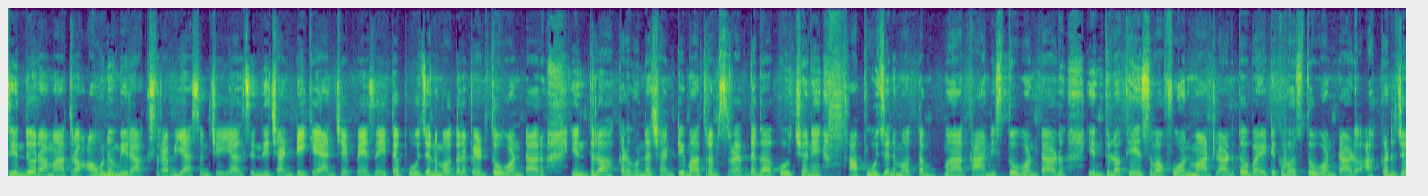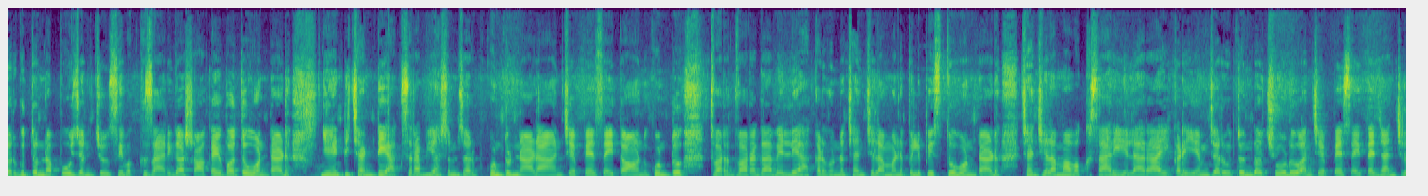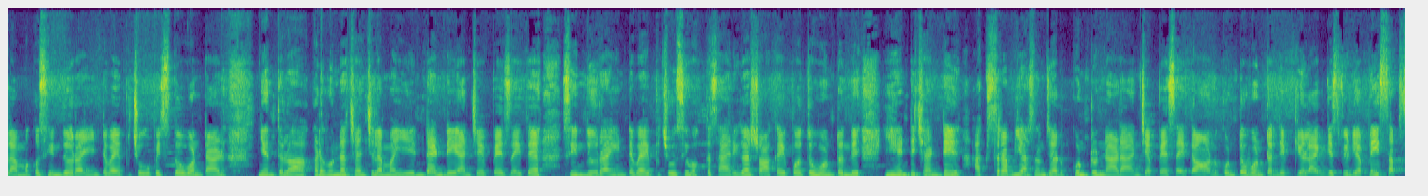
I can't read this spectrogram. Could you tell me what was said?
సింధూర మాత్రం అవును మీరు అక్షరాభ్యాసం చేయాల్సింది చంటికే అని చెప్పేసి అయితే పూజను మొదలు పెడుతూ ఉంటారు. ఇంతలో అక్కడ ఉన్న చంటి మాత్రం శ్రద్ధగా కూర్చొని ఆ పూజను మొత్తం కానిస్తూ ఉంటాడు. ఇంతలో కేశవ ఫోన్ మాట్లాడుతూ బయటకు వస్తూ ఉంటాడు. అక్కడ జరుగుతున్న పూజను చూసి ఒక్కసారిగా షాక్ అయిపోతూ ఉంటాడు. ఏంటి చంటి అక్షరాభ్యాసం జరుపుకుంటున్నాడా? అని చెప్పేసి అయితే అనుకుంటూ త్వర త్వరగా వెళ్ళి అక్కడ ఉన్న చంచలమ్మని పిలిపిస్తూ ఉంటాడు. చంచలమ్మ ఒక్కసారి ఇలా రా ఇక్కడ ఏం జరుగుతుందో చూడు అని చెప్పేసి అయితే చంచలమ్మకు సింధూర ఇంటి వైపు చూపిస్తూ ఉంటాడు. ఇంతలో అక్కడ ఉన్న చంచలమ్మ ఏంటండి? అని చెప్పేసి అయితే సింధూర ఇంటి వైపు చూసి ఒక్కసారిగా షాక్ అయిపోతూ ఉంటుంది. ఏంటి చంటి అక్షరాభ్యాసం జరుపుకుంటున్నాడా అని చెప్పేసి అయితే అనుకుంటూ ఉంటుంది. If you like this video please subscribe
